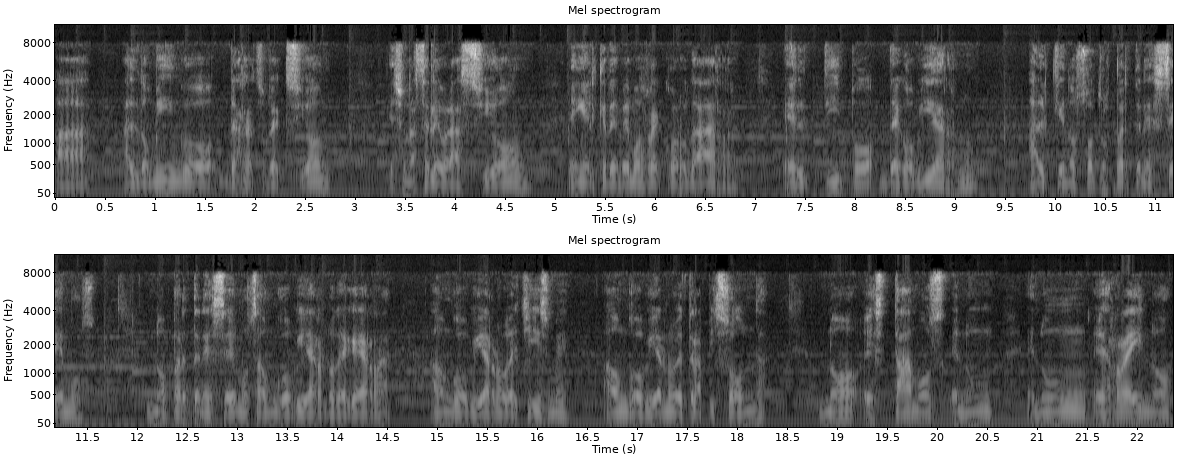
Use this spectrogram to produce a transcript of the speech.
a, al domingo de resurrección es una celebración en el que debemos recordar el tipo de gobierno al que nosotros pertenecemos. No pertenecemos a un gobierno de guerra, a un gobierno de chisme, a un gobierno de trapisonda. No estamos en un, en un eh, reino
